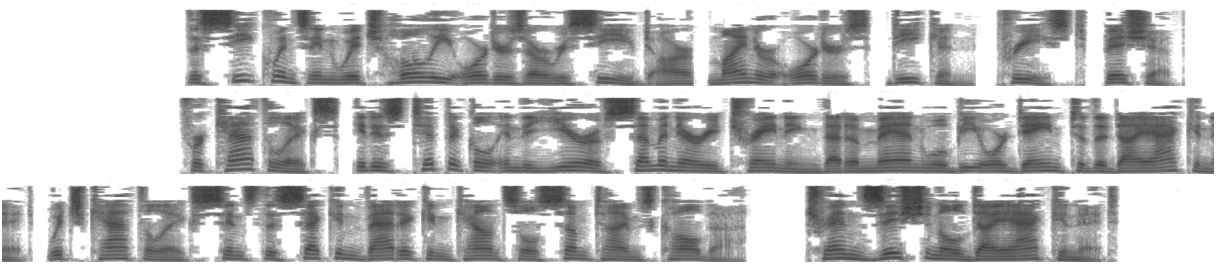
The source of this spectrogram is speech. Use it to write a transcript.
the sequence in which holy orders are received are, minor orders, deacon, priest, bishop. For Catholics, it is typical in the year of seminary training that a man will be ordained to the diaconate, which Catholics since the Second Vatican Council sometimes called a transitional diaconate,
